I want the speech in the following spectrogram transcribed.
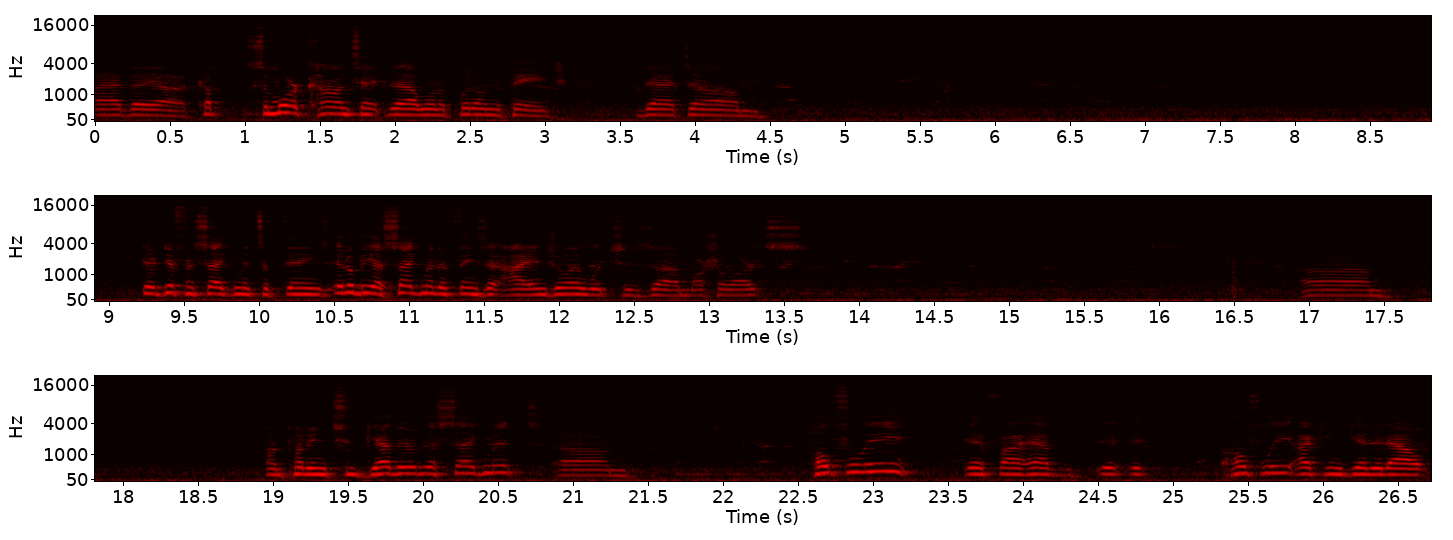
I have a uh, couple, some more content that I want to put on the page. That um, they're different segments of things. It'll be a segment of things that I enjoy, which is uh, martial arts. Um, I'm putting together the segment. Um, hopefully, if I have it, it, hopefully I can get it out.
